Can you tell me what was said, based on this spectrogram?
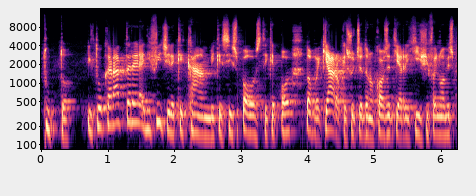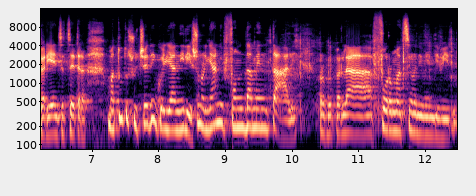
tutto il tuo carattere è difficile che cambi, che si sposti, che poi dopo è chiaro che succedono cose, ti arricchisci, fai nuove esperienze, eccetera, ma tutto succede in quegli anni lì, sono gli anni fondamentali proprio per la formazione di un individuo.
